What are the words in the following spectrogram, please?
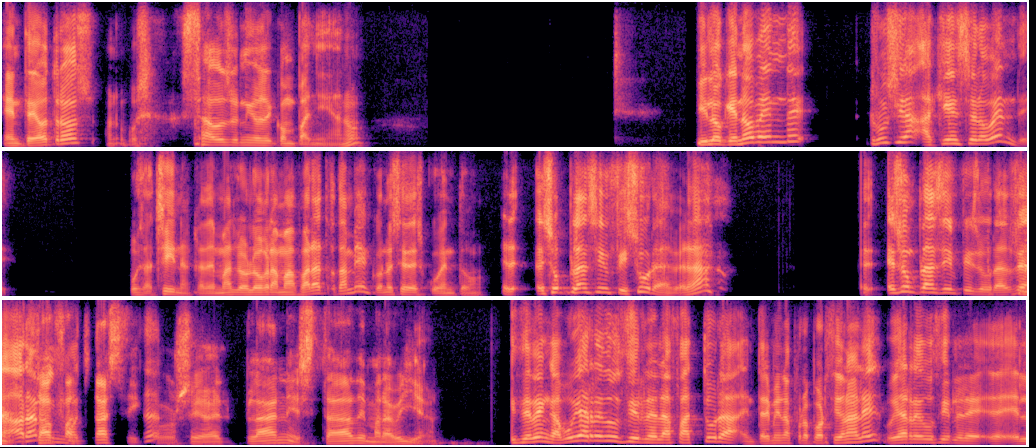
Entre otros, bueno, pues Estados Unidos y compañía, ¿no? Y lo que no vende Rusia, ¿a quién se lo vende? Pues a China, que además lo logra más barato también con ese descuento. Es un plan sin fisuras, ¿verdad? Es un plan sin fisuras. está fantástico. ¿eh? O sea, el plan está de maravilla. Dice, venga, voy a reducirle la factura en términos proporcionales, voy a reducirle, eh,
